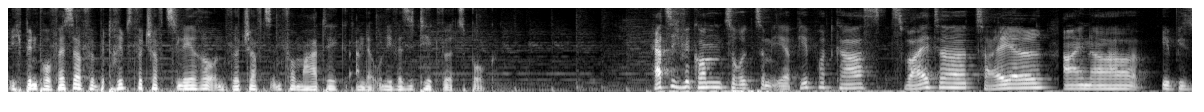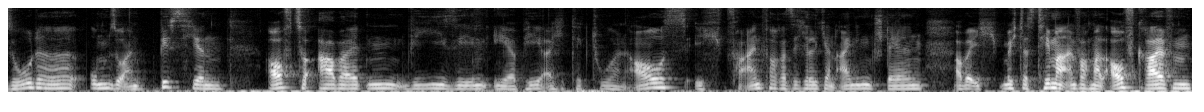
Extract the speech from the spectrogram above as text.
Ich bin Professor für Betriebswirtschaftslehre und Wirtschaftsinformatik an der Universität Würzburg. Herzlich willkommen zurück zum ERP-Podcast. Zweiter Teil einer Episode, um so ein bisschen aufzuarbeiten, wie sehen ERP-Architekturen aus. Ich vereinfache sicherlich an einigen Stellen, aber ich möchte das Thema einfach mal aufgreifen.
